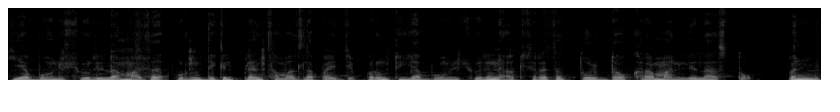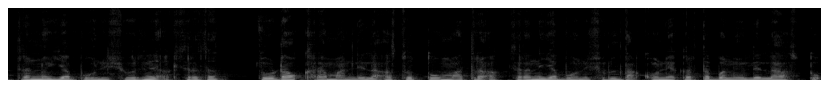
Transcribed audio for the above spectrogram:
की या भुवनेश्वरीला माझा पूर्ण देखील प्लॅन समजला पाहिजे. परंतु या भुवनेश्वरीने अक्षराचा तोच डाव खरा मानलेला असतो. पण मित्रांनो या भुवनेश्वरीने अक्षराचा जो डाव खरा मानलेला असतो तो मात्र अक्षराने या भुवनेश्वरीला दाखवण्याकरता बनवलेला असतो.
